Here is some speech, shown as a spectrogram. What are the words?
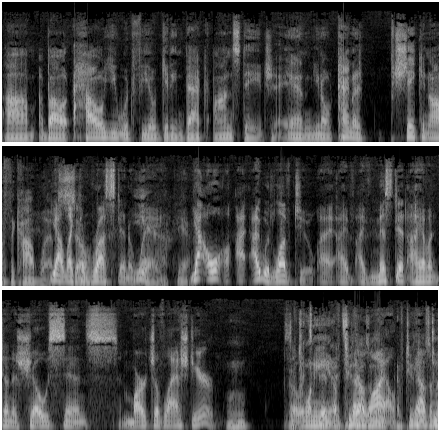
um, about how you would feel getting back on stage and you know, kind of shaking off the cobwebs. Yeah, like So- the rust in a way. Yeah, yeah. yeah. Oh, I, I would love to. I, I've I've missed it. I haven't done a show since March of last year. Mm-hmm. So of it's 20 been, of it's been a 2000 while. of Yeah, 2019?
